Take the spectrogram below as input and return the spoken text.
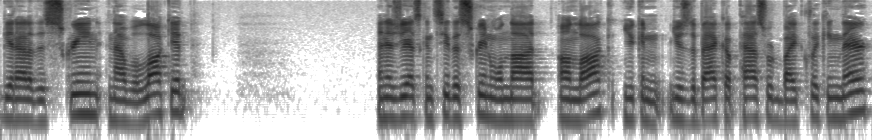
get out of this screen and I will lock it. And as you guys can see, the screen will not unlock. You can use the backup password by clicking there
